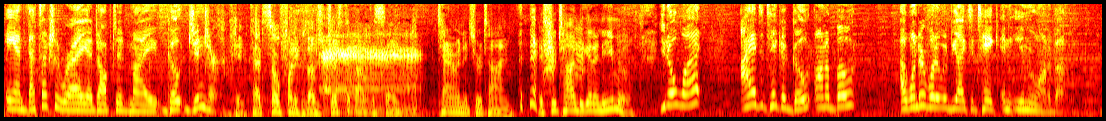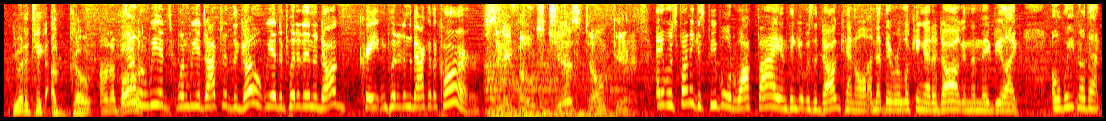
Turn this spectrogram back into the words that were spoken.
and that's actually where I adopted my goat Ginger. Okay, that's so funny because I was just about to say, Taryn, it's your time. It's your time to get an emu. You know what? I had to take a goat on a boat. I wonder what it would be like to take an emu on a boat. You had to take a goat on a boat? Yeah, when we had when we adopted the goat, we had to put it in a dog crate and put it in the back of the car. City folks just don't get it. And it was funny because people would walk by and think it was a dog kennel and that they were looking at a dog, and then they'd be like, "Oh wait, no that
